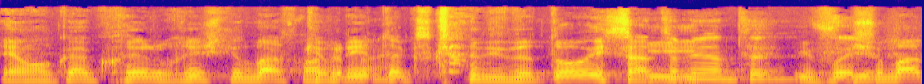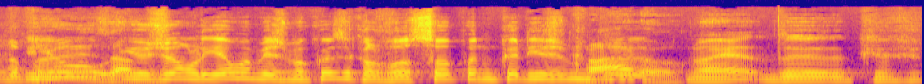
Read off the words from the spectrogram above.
É um quer correr o risco de Eduardo Cabrita, bem. que se candidatou e, Exatamente. e, e foi e, chamado para o, e o João Leão, a mesma coisa, que levou sopa no carisma claro. de, não é? De, que,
